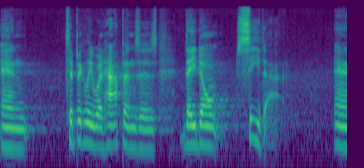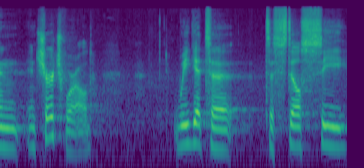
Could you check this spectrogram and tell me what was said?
And typically what happens is they don't see that. And in church world, we get to, to still see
